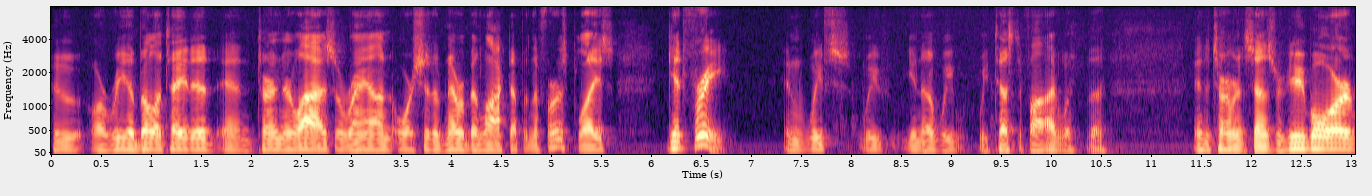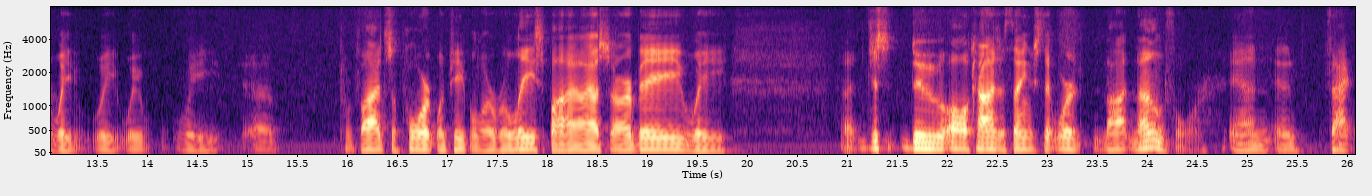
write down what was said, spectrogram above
who are rehabilitated and turn their lives around or should have never been locked up in the first place get free. And we've, we've, you know, we, we testify with the Indeterminate Sentence Review Board. We, we, we, we uh, provide support when people are released by ISRB. We uh, just do all kinds of things that we're not known for. And, and in fact,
